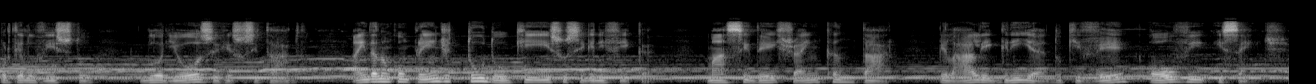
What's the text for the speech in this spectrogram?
por tê-lo visto glorioso e ressuscitado. Ainda não compreende tudo o que isso significa mas se deixa encantar pela alegria do que vê, ouve e sente.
